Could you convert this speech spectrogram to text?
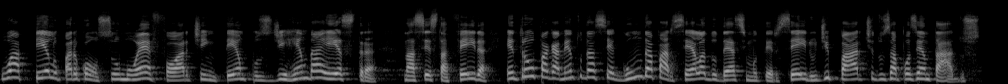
o apelo para o consumo é forte em tempos de renda extra. Na sexta-feira, entrou o pagamento da segunda parcela do 13º de parte dos aposentados.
